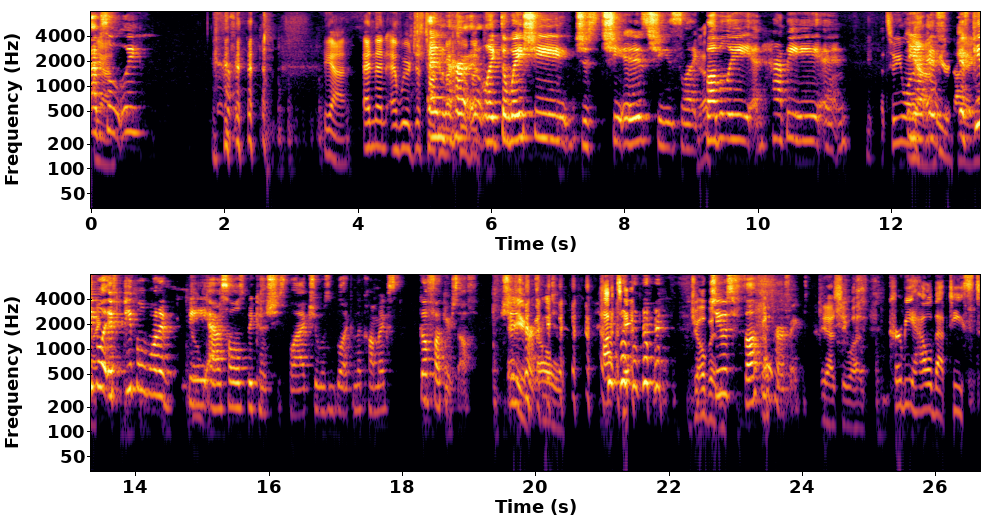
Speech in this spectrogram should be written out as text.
Absolutely. yeah. Yeah and then and we were just talking And about her, too, like- like the way she just she is, she's like Yeah. bubbly and happy, and That's who you you want know, to Yeah. if you're if people like, if people want to be assholes because she's black, she wasn't black in the comics. Go fuck yourself. there She's you perfect. go. Hot take, Jobin. she was fucking perfect. yeah, she was. Kirby Howell Baptiste.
